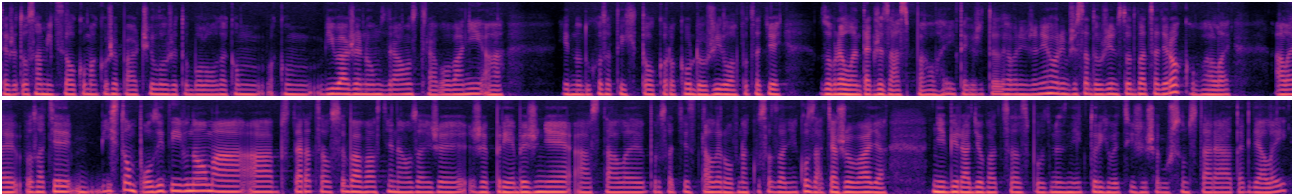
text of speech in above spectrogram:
Takže to sa mi celkom akože páčilo, že to bolo o takom, takom vyváženom, zdravom stravovaní a jednoducho sa tých toľko rokov dožil a v podstate zomrel len tak, že zaspal. Hej. Takže to hovorím, že nehovorím, že sa dožijem 120 rokov, ale, ale v podstate istom pozitívnom a, a starať sa o seba vlastne naozaj, že, že priebežne a stále, v podstate stále rovnako sa za nejako zaťažovať a nevyraďovať sa povedzme z niektorých vecí, že však už som stará a tak ďalej.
